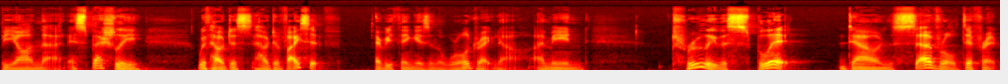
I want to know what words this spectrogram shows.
beyond that, especially with how just how divisive everything is in the world right now. I mean, truly the split down several different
